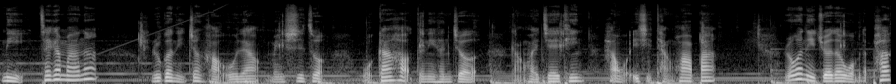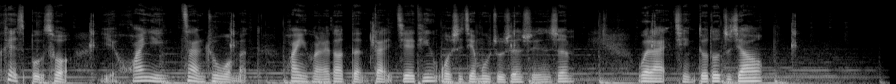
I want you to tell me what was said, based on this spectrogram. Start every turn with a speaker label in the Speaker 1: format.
Speaker 1: 你在干嘛呢？如果你正好无聊没事做，我刚好等你很久了，赶快接听，和我一起谈话吧。如果你觉得我们的 podcast 不错，也欢迎赞助我们。欢迎回来到等待接听，我是节目主持人水先生，未来请多多指教哦。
